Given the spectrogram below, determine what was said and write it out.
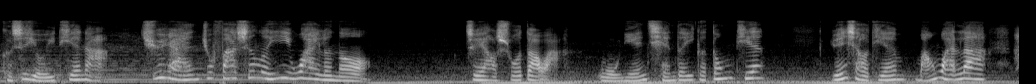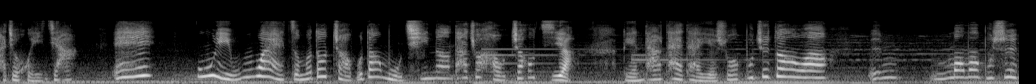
可是有一天呐、啊，居然就发生了意外了呢。这要说到啊，五年前的一个冬天，袁小田忙完了，他就回家。诶屋里屋外怎么都找不到母亲呢？他就好着急啊，连他太太也说不知道啊。嗯，妈妈不是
